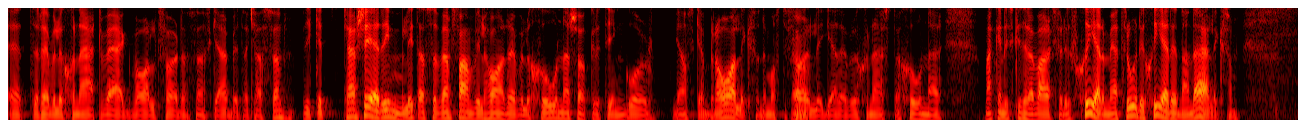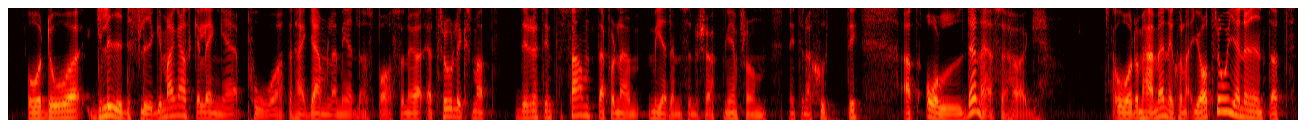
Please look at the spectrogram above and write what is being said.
ett revolutionärt vägval för den svenska arbetarklassen. Vilket kanske är rimligt, alltså vem fan vill ha en revolution när saker och ting går ganska bra liksom. Det måste föreligga en revolutionär situation när man kan diskutera varför det sker, men jag tror det sker redan där liksom. Och då glidflyger man ganska länge på den här gamla medlemsbasen. Och jag, jag tror liksom att det är rätt intressant där på den här medlemsundersökningen från 1970, att åldern är så hög. Och de här människorna, jag tror genuint att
